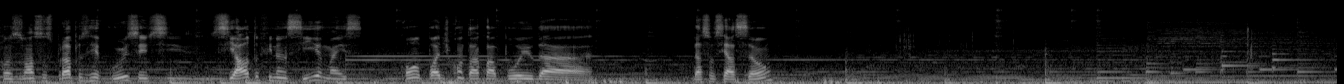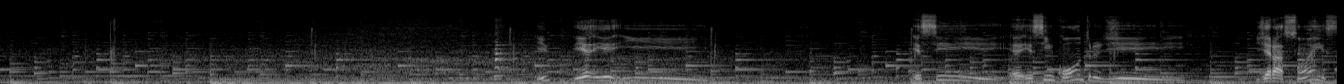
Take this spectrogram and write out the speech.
com os nossos próprios recursos. A gente se, se autofinancia, mas como pode contar com o apoio da, da associação. E, e, e, esse, esse encontro de gerações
